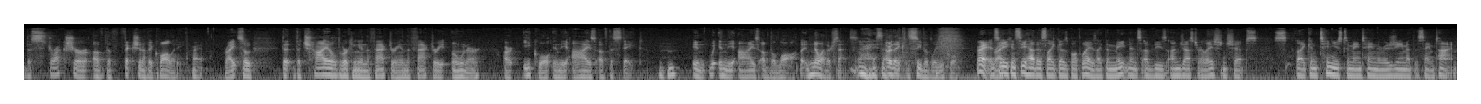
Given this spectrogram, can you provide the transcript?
the structure of the fiction of equality Right. right so the the child working in the factory and the factory owner are equal in the eyes of the state in in the eyes of the law but in no other sense Right, exactly. are they conceivably equal Right, and so you can see how this like goes both ways. Like the maintenance of these unjust relationships, like continues to maintain the regime at the same time.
